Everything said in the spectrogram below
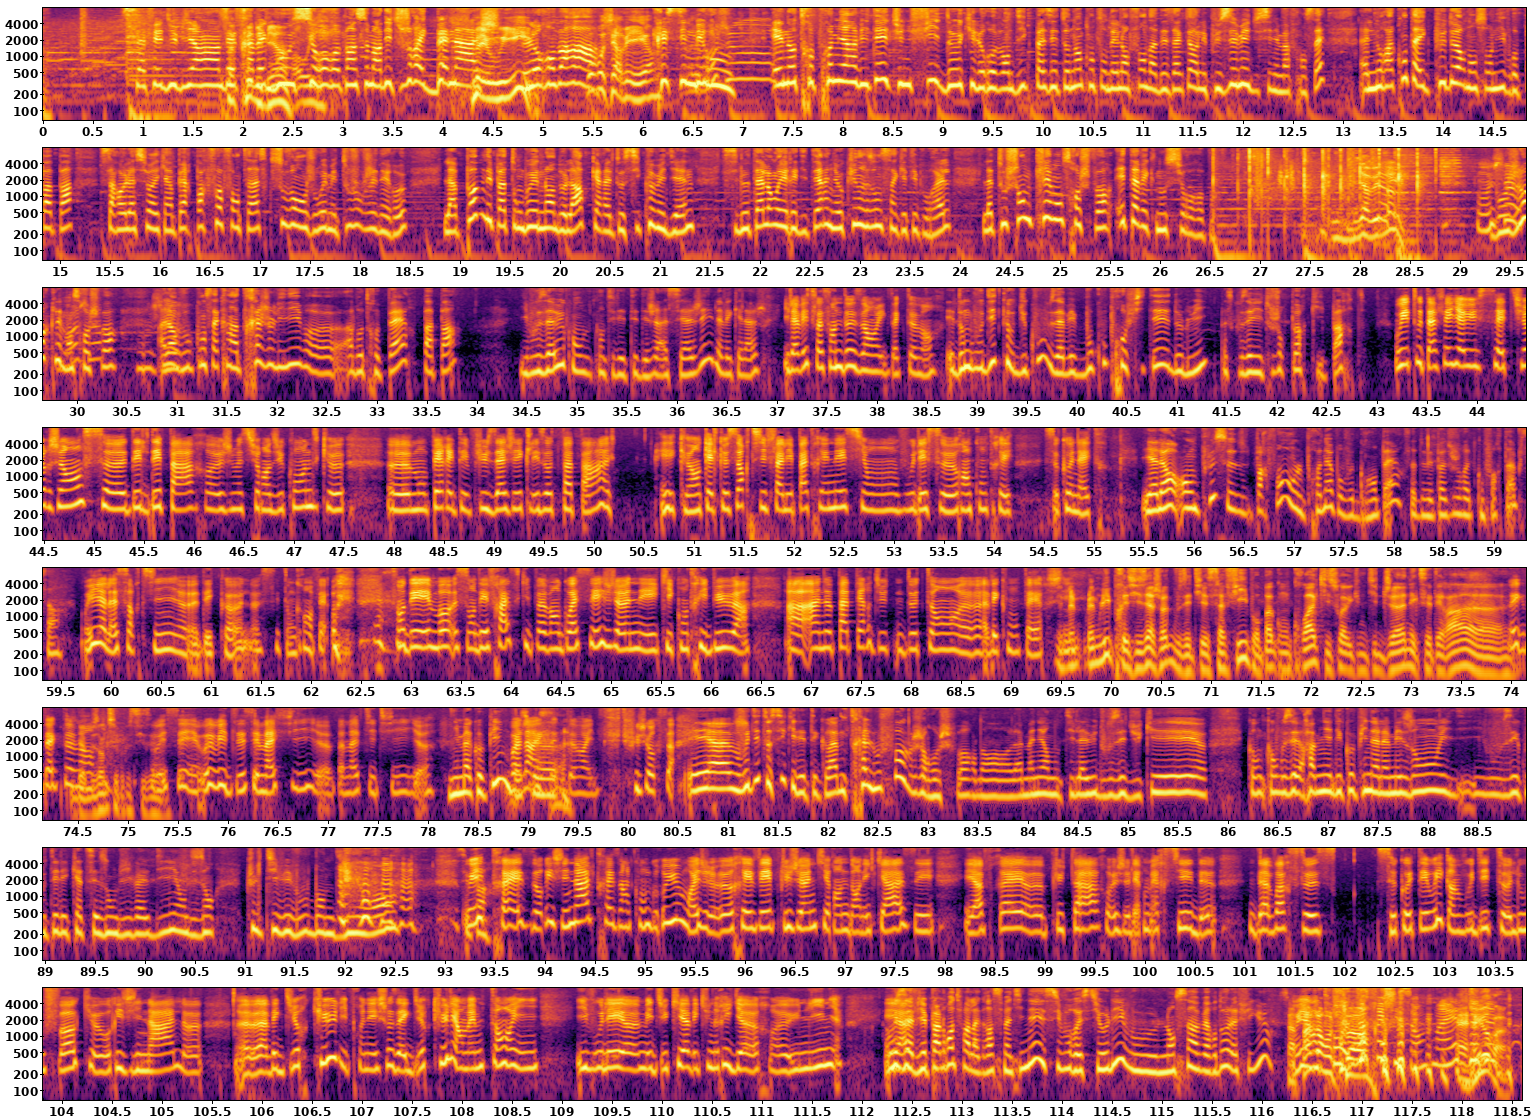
Ça fait du bien d'être avec bien. vous Ah oui. sur Europe 1 ce mardi, toujours avec Ben H, Mais oui. Laurent Pour Barra, vous servir. Christine Bérou. Et notre première invitée est une fille d'eux qui le revendique, pas étonnant quand on est l'enfant d'un des acteurs les plus aimés du cinéma français. Elle nous raconte avec pudeur dans son livre Papa sa relation avec un père parfois fantasque, souvent enjoué mais toujours généreux. La pomme n'est pas tombée loin de l'arbre car elle est aussi comédienne. Si le talent est héréditaire, il n'y a aucune raison de s'inquiéter pour elle. La touchante Clémence Rochefort est avec nous sur Europe Bienvenue. 1. Bonjour Clémence Bonjour. Rochefort. Bonjour. Alors vous consacrez un très joli livre euh, à votre père, Papa. Il vous a eu quand, quand il était déjà assez âgé, il avait quel âge? Il avait 62 ans exactement. Et donc vous dites que du coup vous avez beaucoup profité de lui parce que vous aviez toujours peur qu'il parte. Oui, tout à fait. Il y a eu cette urgence euh, dès le départ. Euh, je me suis rendu compte que euh, mon père était plus âgé que les autres papas et qu'en quelque sorte, il fallait pas traîner si on voulait se rencontrer, se connaître. Et alors en plus euh, parfois on le prenait pour votre grand-père, ça devait pas toujours être confortable ça. Oui, à la sortie euh, d'école, c'est ton grand-père. Oui. Ce sont des mots, ce sont des phrases qui peuvent angoisser jeunes et qui contribuent à, à- à ne pas perdre du- de temps euh, avec mon père. Même, même lui précisait à chaque fois que vous étiez sa fille pour pas qu'on croie qu'il soit avec une petite jeune, etc. Euh, Oui, il a exactement. besoin de se préciser. Oui, c'est oui, oui, c'est- ma fille, euh, pas ma petite fille. euh. Ni ma copine. parce Voilà, que- exactement. il disait toujours ça. Et euh, vous dites aussi qu'il était quand même très loufoque, Jean Rochefort, dans la manière dont il a eu de vous éduquer. Euh, Quand, quand vous ramenez des copines à la maison, il, il vous écouter les quatre saisons de Vivaldi en disant cultivez-vous, bande d'ignorants. Oui, pas- très original, très incongru. Moi, je rêvais plus jeune qui rentrent dans les cases et, et après, euh, plus tard, je les remerciais d'avoir ce, ce côté, oui, comme vous dites, loufoque, original, euh, euh, avec du recul. Il prenait les choses avec du recul et en même temps, il, il voulait euh, m'éduquer avec une rigueur, euh, une ligne. Vous n'aviez pas le droit de faire la grasse matinée et si vous restiez au lit, vous lancez un verre d'eau à la figure. Ça Oui. Rochefort. Rafraîchissant. ouais. Dur.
